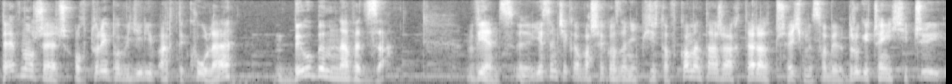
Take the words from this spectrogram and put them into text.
pewną rzecz, o której powiedzieli w artykule, byłbym nawet za. Więc y, jestem ciekaw waszego zdania, piszcie to w komentarzach. Teraz przejdźmy sobie do drugiej części, czyli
